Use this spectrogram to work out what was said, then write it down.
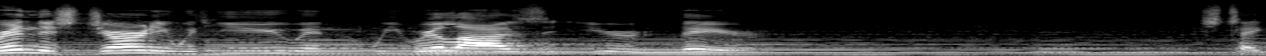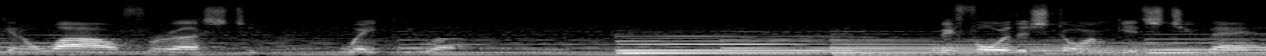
We're in this journey with you, and we realize that you're there. It's taken a while for us to wake you up before the storm gets too bad,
